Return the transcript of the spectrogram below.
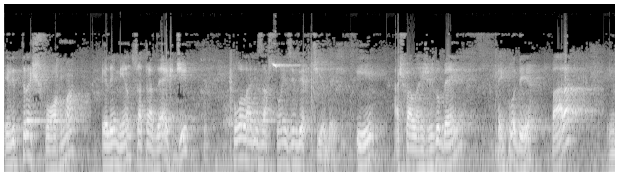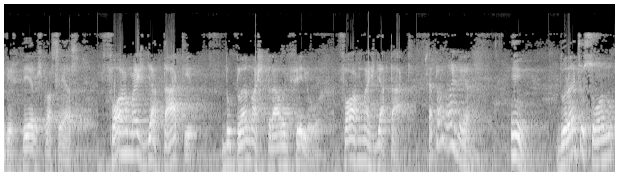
ele transforma elementos através de polarizações invertidas. E as falanges do bem têm poder para inverter os processos. Formas de ataque do plano astral inferior. Formas de ataque. Isso é para nós mesmo. Um, durante o sono,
